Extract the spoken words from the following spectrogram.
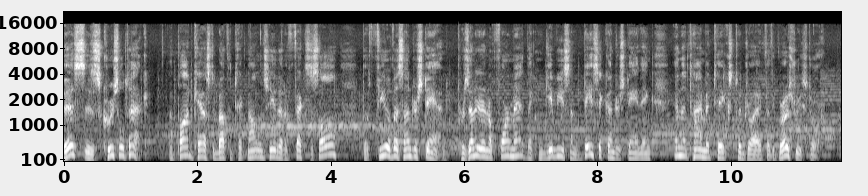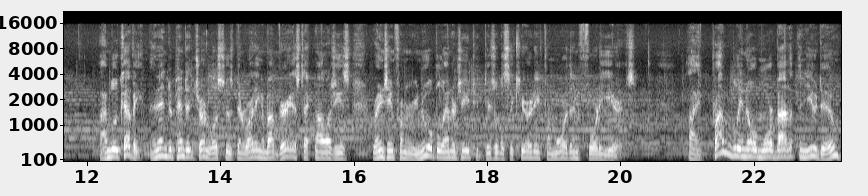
This is Crucial Tech, a podcast about the technology that affects us all, but few of us understand, presented in a format that can give you some basic understanding in the time it takes to drive to the grocery store. I'm Lou Covey, an independent journalist who's been writing about various technologies ranging from renewable energy to digital security for more than 40 years. I probably know more about it than you do,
